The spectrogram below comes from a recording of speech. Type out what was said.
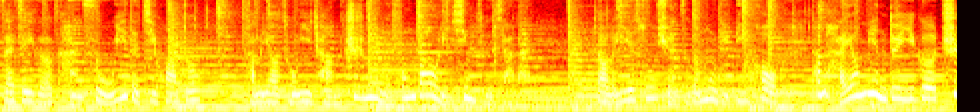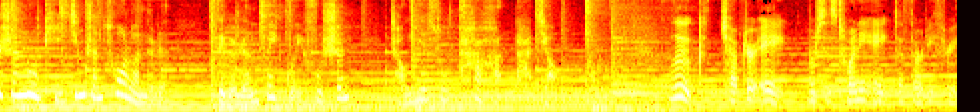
在这个看似无意的计划中，他们要从一场致命的风暴里幸存下来。到了耶稣选择的目的地后，他们还要面对一个赤身露体、精神错乱的人。这个人被鬼附身，朝耶稣大喊大叫。 Luke chapter 8, verses 28 to 33.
